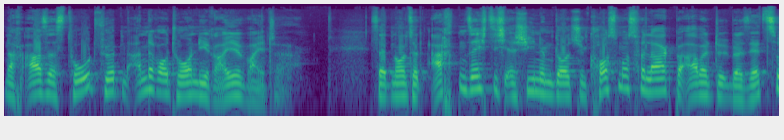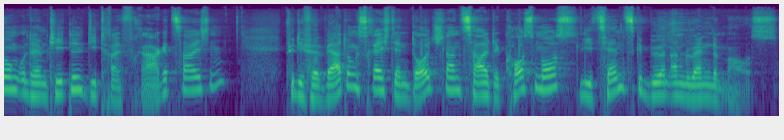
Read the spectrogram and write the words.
Nach Arthurs Tod führten andere Autoren die Reihe weiter. Seit 1968 erschien im deutschen Kosmos Verlag bearbeitete Übersetzungen unter dem Titel Die drei Fragezeichen. Für die Verwertungsrechte in Deutschland zahlte Kosmos Lizenzgebühren an Random House.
